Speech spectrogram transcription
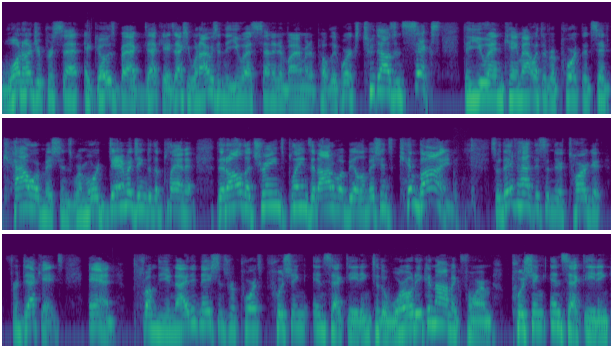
100%. It goes back decades. Actually, when I was in the U.S. Senate Environment and Public Works, 2006, the UN came out with a report that said cow emissions were more damaging to the planet than all the trains, planes, and automobile emissions combined. So they've had this in their target for decades. And from the United Nations reports pushing insect eating to the World Economic Forum pushing insect eating.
